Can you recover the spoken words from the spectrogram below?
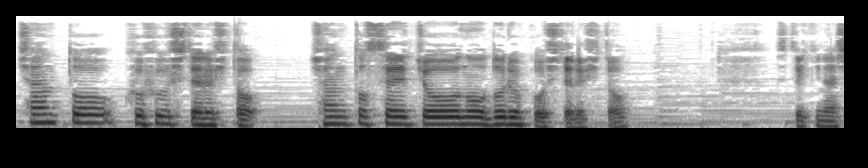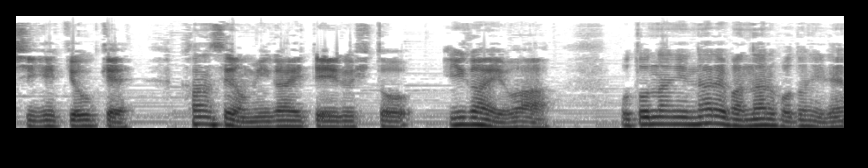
ちゃんと工夫してる人、ちゃんと成長の努力をしてる人、素敵な刺激を受け、感性を磨いている人以外は、大人になればなるほどに恋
